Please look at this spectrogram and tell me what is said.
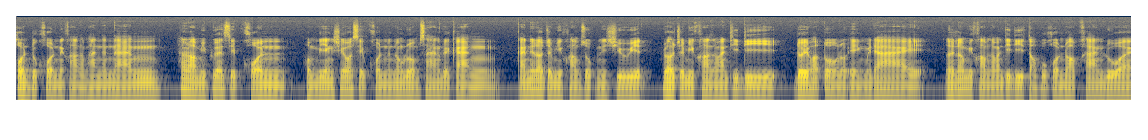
คนทุกคนในความสัมพันธ์นั้นๆ ถ้าเรามีเพื่อน 10 คน ผมก็ยังเชื่อว่า 10 คนนั้นต้องร่วมสร้างด้วยกัน การที่เราจะมีความสุขในชีวิต เราจะมีความสัมพันธ์ที่ดี โดยเฉพาะตัวของเราเองไม่ได้ เราต้องมีความสัมพันธ์ที่ดีต่อผู้คนรอบข้างด้วย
